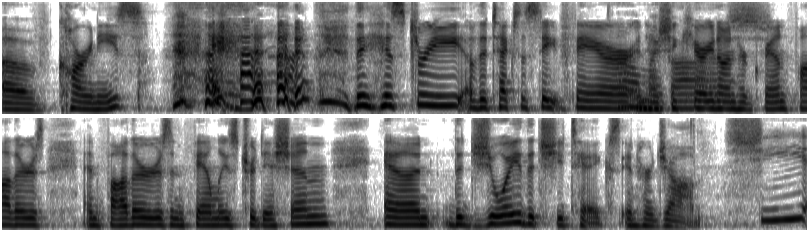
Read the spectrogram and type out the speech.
of carnies, the history of the Texas State Fair, Oh, and how she carried on her grandfather's and father's and family's tradition, and the joy that she takes in her job. She,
